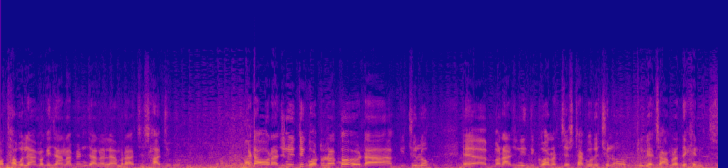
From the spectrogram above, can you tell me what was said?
কথা বলে আমাকে জানাবেন, জানালে আমরা আছে, সাহায্য করব। এটা অরাজনৈতিক ঘটনা তো, এটা কিছু লোক রাজনীতি করার চেষ্টা করেছিল, ঠিক আছে, আমরা দেখে নিচ্ছি।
